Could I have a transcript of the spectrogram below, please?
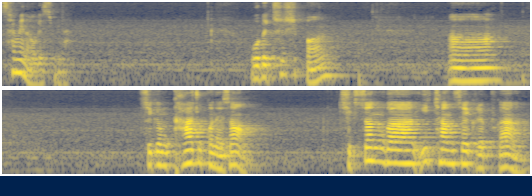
3이 나오겠습니다. 570번 어, 지금 가 조건에서 직선과 2차 함수의 그래프가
